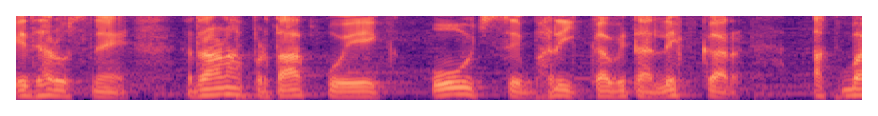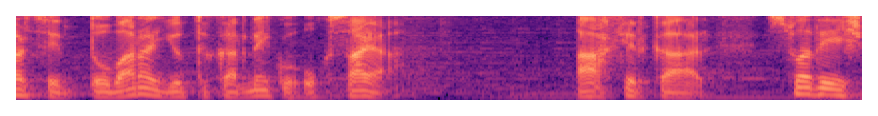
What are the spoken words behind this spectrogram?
इधर उसने राणा प्रताप को एक ओज से भरी कविता लिखकर अकबर से दोबारा युद्ध करने को उकसाया। आखिरकार स्वदेश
